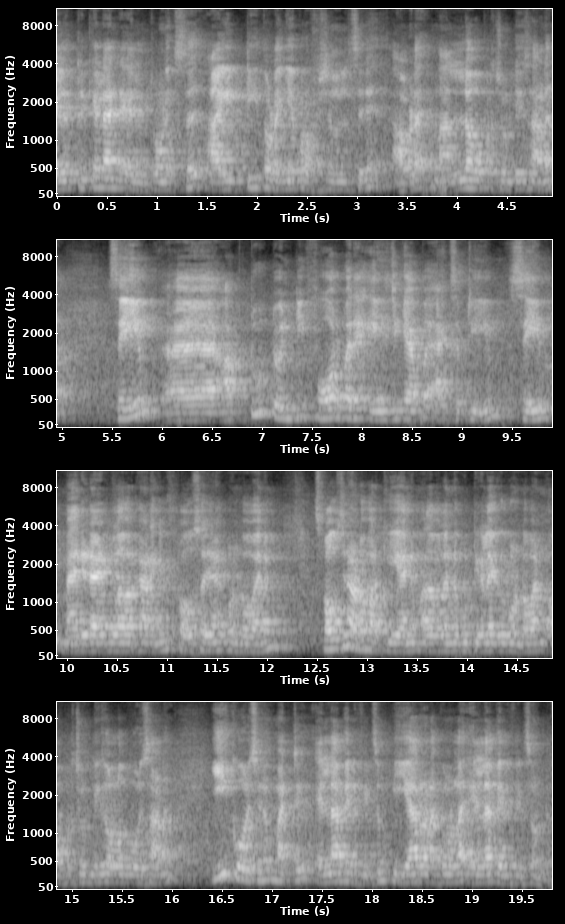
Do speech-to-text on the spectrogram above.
electrical and electronics I T തുടങ്ങിയ പ്രൊഫഷണൽസിന് അവിടെ നല്ല ഓപ്പർച്യൂണിറ്റീസ് ആണ്. Same up to twenty four വരെ ഏജ് ഗ്യാപ്പ് ആക്സെപ്റ്റ് ചെയ്യും. സെയിം മാരീഡ് ആയിട്ടുള്ളവർക്കാണെങ്കിൽ സ്പൗസിനെ കൊണ്ടുപോകാനും സ്പൗസിനെ അവിടെ വർക്ക് ചെയ്യാനും അതുപോലെ തന്നെ കുട്ടികളെയൊക്കെ കൊണ്ടുപോകാൻ ഓപ്പർച്യൂണിറ്റീസ് ഉള്ള കോഴ്സാണ് ഈ കോഴ്സിനും മറ്റ് എല്ലാ ബെനിഫിറ്റ്സും പി ആർ അടക്കമുള്ള എല്ലാ ബെനിഫിറ്റ്സും ഉണ്ട്.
